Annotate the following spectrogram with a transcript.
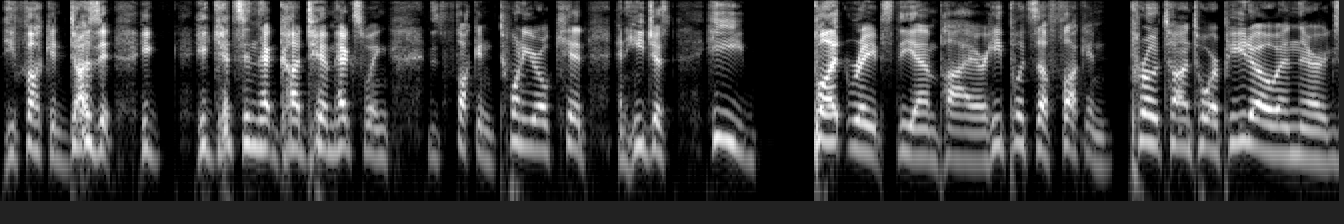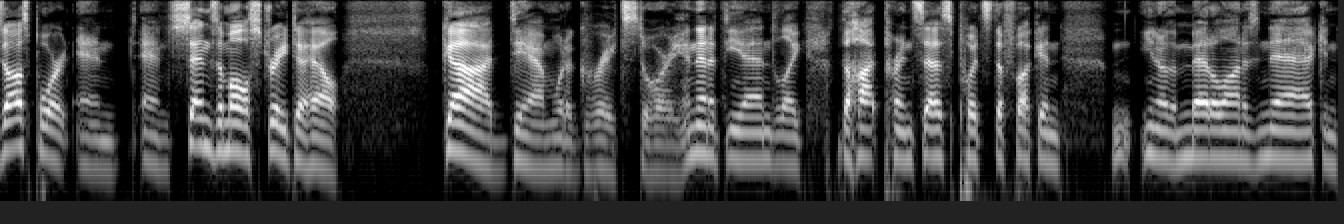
he fucking does it. He he gets in that goddamn X-wing, this fucking 20-year-old kid, and he just he butt rapes the Empire. He puts a fucking proton torpedo in their exhaust port and and sends them all straight to hell. God damn, what a great story. And then at the end, like the hot princess puts the fucking, mm, you know, the medal on his neck, and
